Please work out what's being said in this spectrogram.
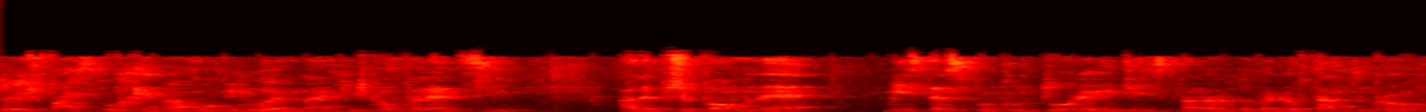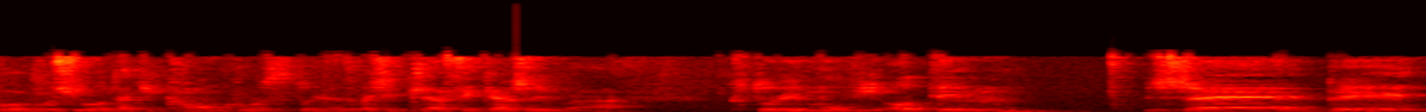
której już Państwu chyba mówiłem na jakiejś konferencji, ale przypomnę, Ministerstwo Kultury i Dziedzictwa Narodowego w tamtym roku ogłosiło taki konkurs, który nazywa się Klasyka Żywa, który mówi o tym, żeby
